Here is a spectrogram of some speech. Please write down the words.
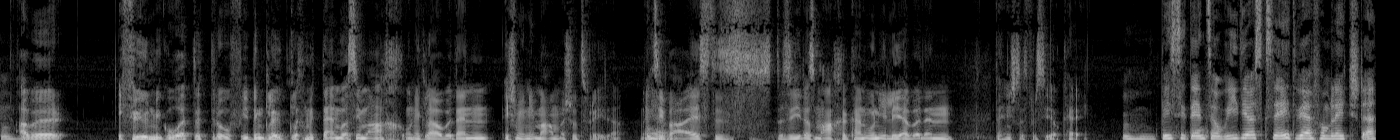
Mhm. Aber ich fühle mich gut darauf. Ich bin glücklich mit dem, was ich mache. Und ich glaube, dann ist meine Mama schon zufrieden. Wenn ja. sie weiß, dass, dass ich das machen kann, was ich liebe, dann, dann ist das für sie okay. Mhm. Bis sie dann so Videos sieht, wie vom letzten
